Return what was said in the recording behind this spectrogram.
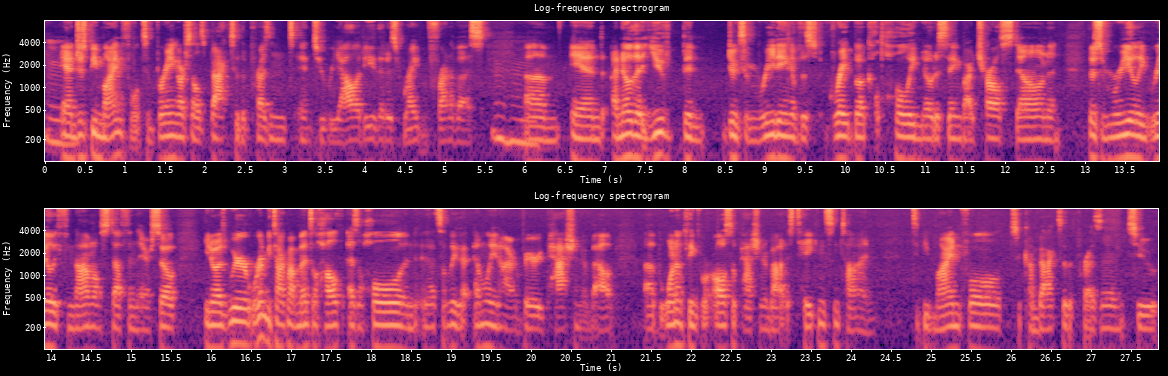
mm. and just be mindful to bring ourselves back to the present and to reality that is right in front of us. Mm-hmm. Um, and I know that you've been doing some reading of this great book called Holy Noticing by Charles Stone, and there's some really, really phenomenal stuff in there. So, you know, as we're we're going to be talking about mental health as a whole, and, and that's something that Emily and I are very passionate about. Uh, but one of the things we're also passionate about is taking some time to be mindful, to come back to the present, to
